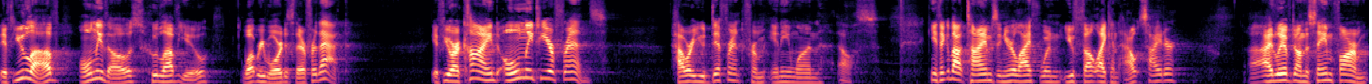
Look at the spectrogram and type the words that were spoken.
If you love only those who love you, what reward is there for that? If you are kind only to your friends, how are you different from anyone else? Can you think about times in your life when you felt like an outsider? Uh, I lived on the same farm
